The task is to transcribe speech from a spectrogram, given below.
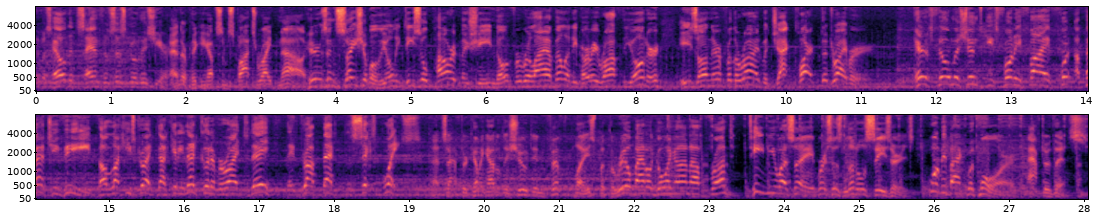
It was held at San Francisco this year. And they're picking up some spots right now. Here's Insatiable, the only diesel-powered machine known for reliability. Barry Roth, the owner, he's on there for the ride with Jack Clark, the driver. Here's Phil Mashinsky's 45-foot Apache V. The Lucky Strike not getting that good of a ride today. They've dropped back to sixth place. That's after coming out of the chute in fifth place, but the real battle going on up front, Team USA versus Little Caesars. We'll be back with more after this.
